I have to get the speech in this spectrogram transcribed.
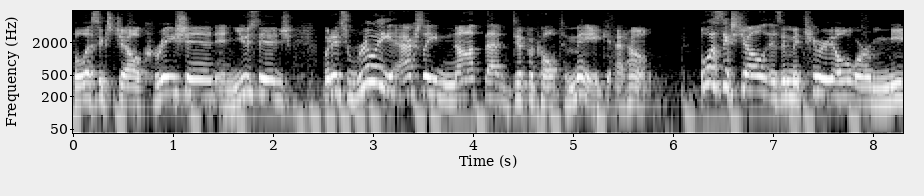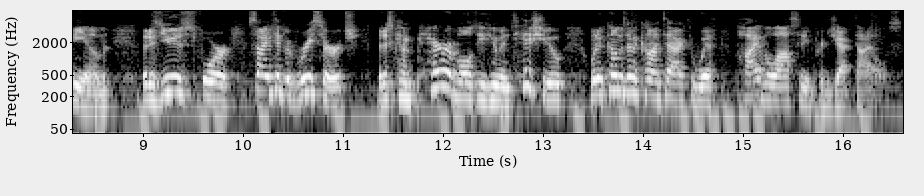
ballistics gel creation and usage, but it's really actually not that difficult to make at home. Ballistics gel is a material or medium that is used for scientific research that is comparable to human tissue when it comes into contact with high velocity projectiles.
